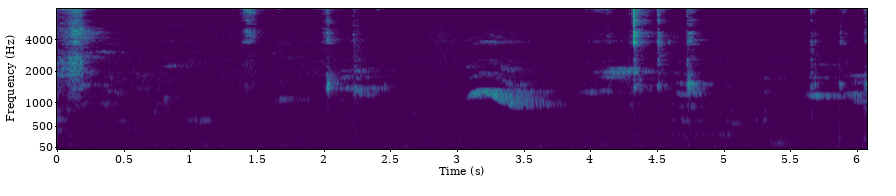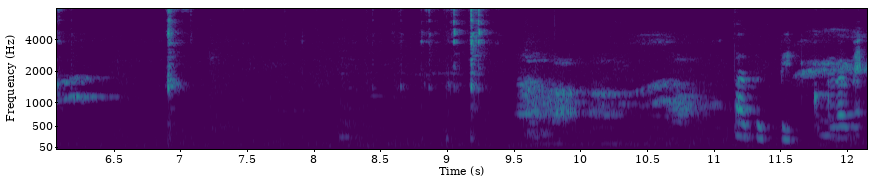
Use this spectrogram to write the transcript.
పక్కకు పెట్టుకోవడమే.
